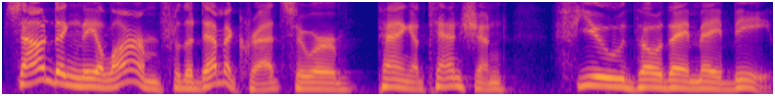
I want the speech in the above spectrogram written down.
sounding the alarm for the Democrats who are paying attention few though they may be.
